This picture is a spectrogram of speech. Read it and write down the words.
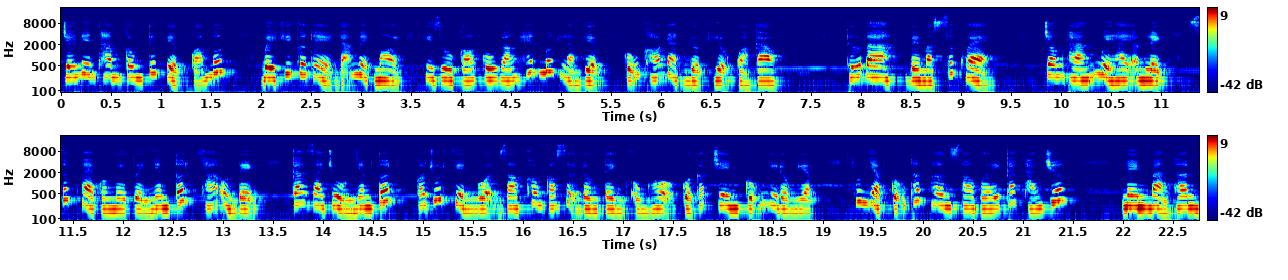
chớ nên tham công tiếc việc quá mức, bởi khi cơ thể đã mệt mỏi thì dù có cố gắng hết mức làm việc cũng khó đạt được hiệu quả cao. Thứ ba, về mặt sức khỏe. Trong tháng 12 âm lịch, sức khỏe của người tuổi nhâm tuất khá ổn định. Các gia chủ nhâm tuất có chút phiền muộn do không có sự đồng tình, ủng hộ của cấp trên cũng như đồng nghiệp. Thu nhập cũng thấp hơn so với các tháng trước, nên bản thân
